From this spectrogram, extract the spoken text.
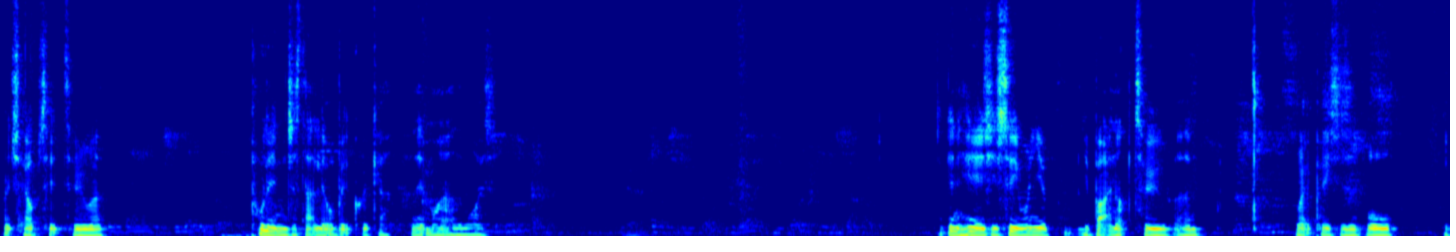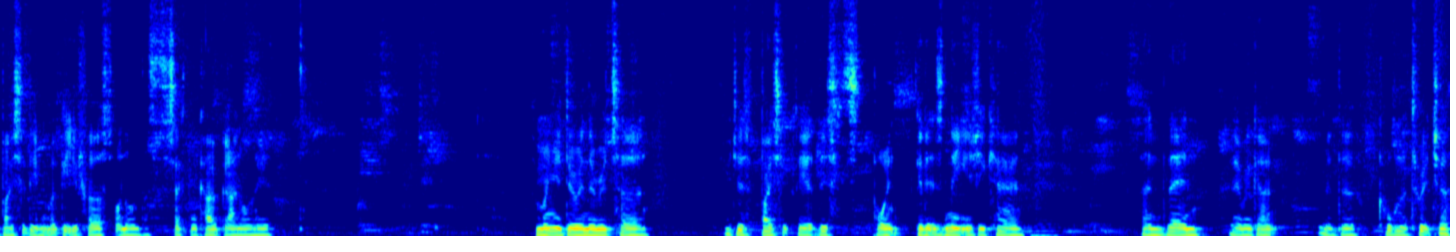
which helps it to uh, pull in just that little bit quicker than it might otherwise. Again, here as you see, when you're, you button up two um, wet pieces of wool, you basically get your first one on. That's the second coat going on here and when you're doing the return you just basically at this point get it as neat as you can and then there we go with the corner twitcher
